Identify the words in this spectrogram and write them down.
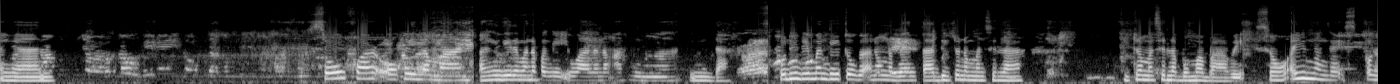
Ayan. So far, okay naman. Ang hindi naman na pag-iiwanan ng aking mga tinda. Kung hindi man dito gaanong nabenta, dito naman sila dito naman sila bumabawi. So, ayun lang guys. Pag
